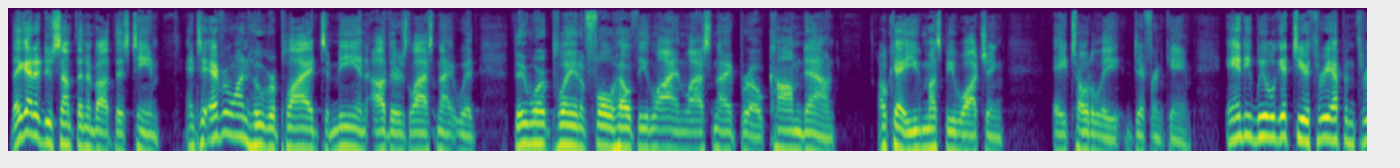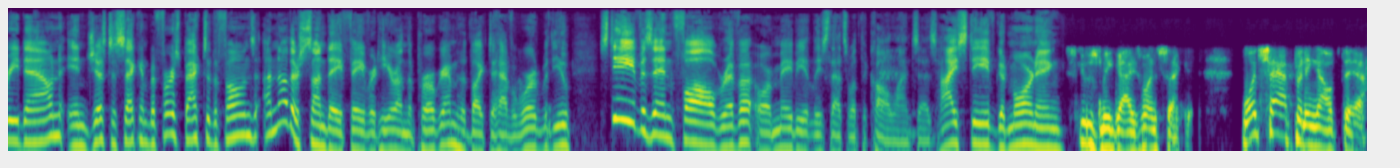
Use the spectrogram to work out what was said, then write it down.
they got to do something about this team. And to everyone who replied to me and others last night with, they weren't playing a full healthy line last night, bro, calm down. Okay, you must be watching a totally different game. Andy, we will get to your three up and three down in just a second. But first, back to the phones. Another Sunday favorite here on the program who'd like to have a word with you. Steve is in Fall River, or maybe at least that's what the call line says. Hi, Steve. Good morning. Excuse me, guys. One second. What's happening out there?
